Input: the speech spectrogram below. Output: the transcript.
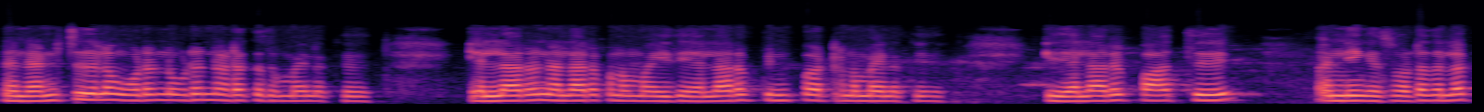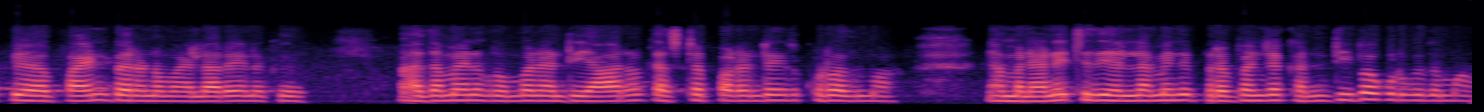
நான் நினச்சதெல்லாம் உடனுடன் நடக்குதும்மா எனக்கு. எல்லாரும் நல்லா இருக்கணும்மா. இது எல்லாரும் பின்பற்றணுமா எனக்கு. இது எல்லாரும் பார்த்து நீங்கள் சொல்கிறதெல்லாம் ப எல்லாரும் எனக்கு. அதாம்மா எனக்கு ரொம்ப நன்றி. யாரும் கஷ்டப்படண்டே இருக்கக்கூடாதும்மா. நம்ம நினைச்சது எல்லாமே இந்த பிரபஞ்சம் கண்டிப்பாக கொடுக்குதும்மா.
